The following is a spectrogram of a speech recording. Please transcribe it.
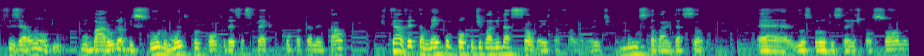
fizeram um, um barulho absurdo, muito por conta desse aspecto comportamental, que tem a ver também com um pouco de validação que a gente está falando. A gente busca validação é, nos produtos que a gente consome.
